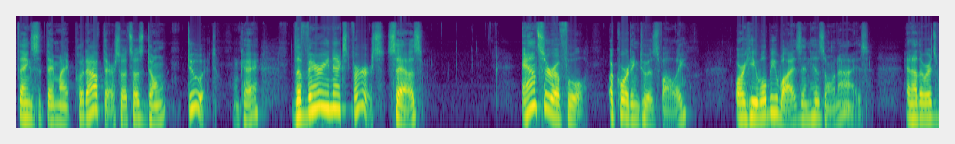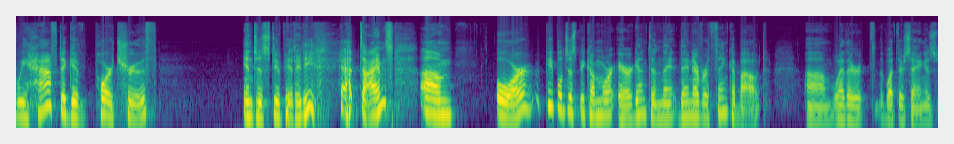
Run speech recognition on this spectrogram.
things that they might put out there. So it says, don't do it. Okay? The very next verse says, Answer a fool according to his folly, or he will be wise in his own eyes. In other words, we have to give poor truth into stupidity at times. Um, or people just become more arrogant and they, they never think about um, whether what they're saying is,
